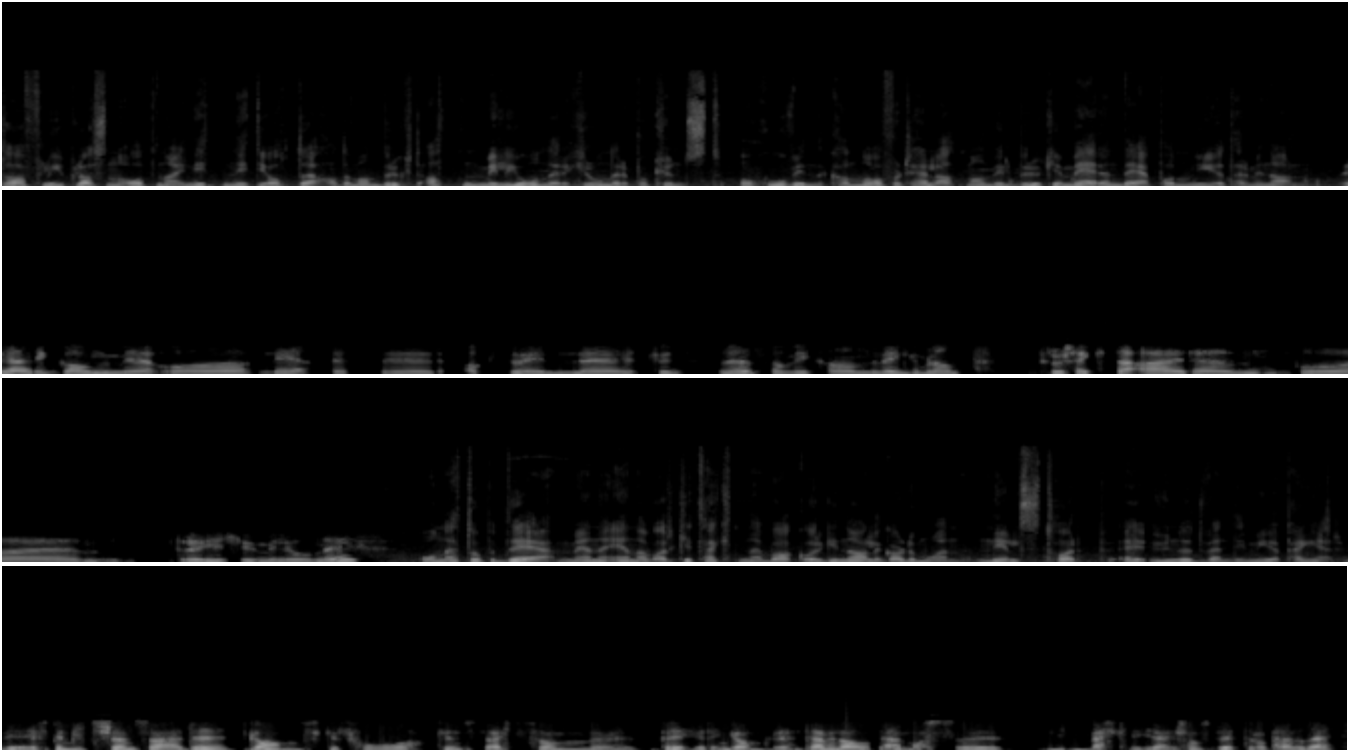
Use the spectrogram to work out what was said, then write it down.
Da flyplassen åpna i 1998, hadde man brukt 18 millioner kroner på kunst, og Hovin kan nå fortelle at man vil bruke mer enn det på den nye terminalen. Vi er i gang med å lete etter aktuelle kunstnere som vi kan velge blant. Prosjektet er eh, på eh, drøye 20 millioner. Og nettopp det mener en av arkitektene bak originale Gardermoen, Nils Torp, er unødvendig mye penger. Etter mitt skjønn så er det ganske få kunstverk som eh, preger den gamle terminalen. Det er masse merkelige greier som spretter opp her og der.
